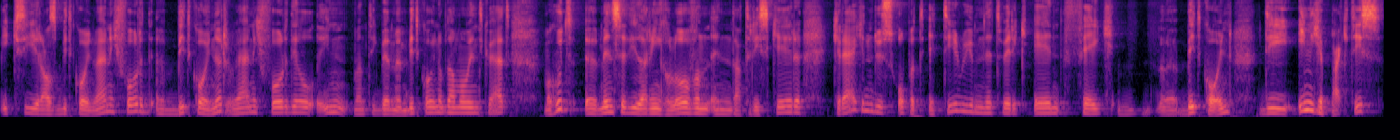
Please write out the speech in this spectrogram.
ik zie hier als bitcoin weinig uh, bitcoiner weinig voordeel in, want ik ben mijn bitcoin op dat moment kwijt. Maar goed, uh, mensen die daarin geloven en dat riskeren, krijgen dus op het Ethereum-netwerk één fake bitcoin die ingepakt is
